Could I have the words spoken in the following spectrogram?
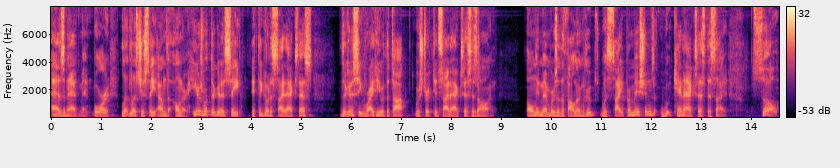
as an admin, or let, let's just say I'm the owner, here's what they're going to see. If they go to site access, they're going to see right here at the top, restricted site access is on. Only members of the following groups with site permissions can access the site. So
